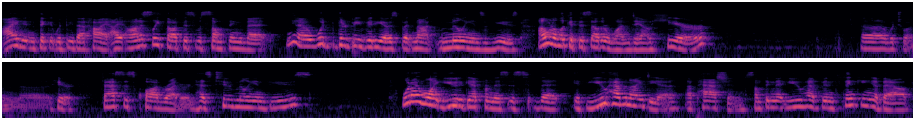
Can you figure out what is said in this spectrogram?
I didn't think it would be that high. I honestly thought this was something that, you know, would there'd be videos but not millions of views. I want to look at this other one down here. Uh, which one? Uh, here. Fastest quad rider. It has 2 million views. What I want you to get from this is that if you have an idea, a passion, something that you have been thinking about,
